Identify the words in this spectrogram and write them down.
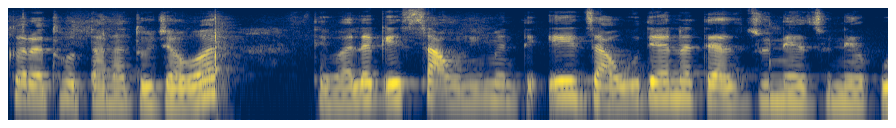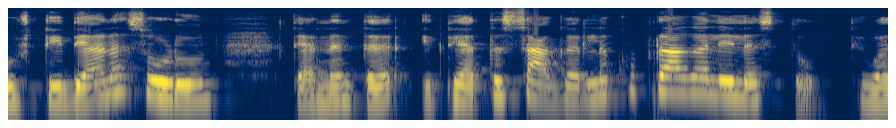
करत होता ना तुझ्यावर? तेव्हा लगेच सावनी म्हणते ए जाऊ द्या ना त्या जुन्या जुन्या गोष्टी द्या ना सोडून. त्यानंतर इथे आता सागरला खूप राग आलेला असतो. तेव्हा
